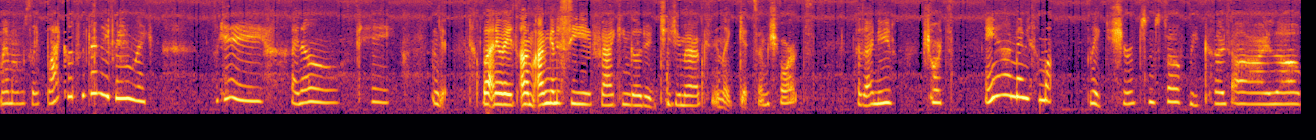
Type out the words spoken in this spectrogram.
my mom's like black goes with anything like okay I know okay. Okay but anyways um I'm gonna see if I can go to TJ Maxx and like get some shorts. Because I need shorts and maybe some uh, like shirts and stuff because I love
